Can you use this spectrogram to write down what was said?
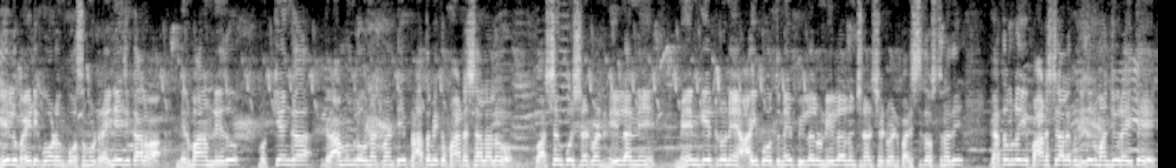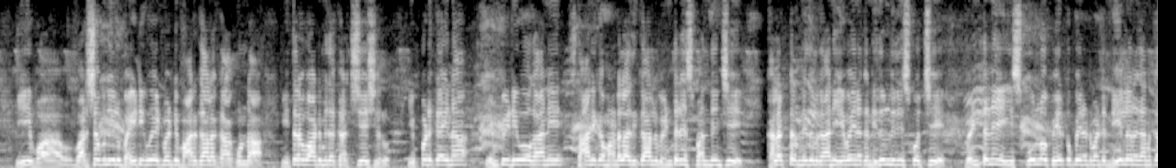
నీళ్ళు బయటికి పోవడం కోసము డ్రైనేజీ కాలువ నిర్మాణం లేదు. ముఖ్యంగా గ్రామంలో ఉన్నటువంటి ప్రాథమిక పాఠశాలలో వర్షం కురిసినటువంటి నీళ్ళన్నీ మెయిన్ గేట్లోనే ఆగిపోతున్నాయి. పిల్లలు నీళ్ళ నుంచి నడిచేటువంటి పరిస్థితి వస్తున్నది. గతంలో ఈ పాఠశాలకు నిధులు మంజూరైతే ఈ వ- వర్షపు నీళ్ళు బయటికి పోయేటువంటి మార్గాలకు కాకుండా ఇతర వాటి మీద ఖర్చు చేశారు ఇప్పటికైనా ఎంపీడీఓ కానీ స్థానిక మండల అధికారులు వెంటనే స్పందించి కలెక్టర్ నిధులు కానీ ఏవైనా నిధుల్ని తీసుకొచ్చి వెంటనే ఈ స్కూల్లో పేరుకుపోయినటువంటి నీళ్ళను కనుక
